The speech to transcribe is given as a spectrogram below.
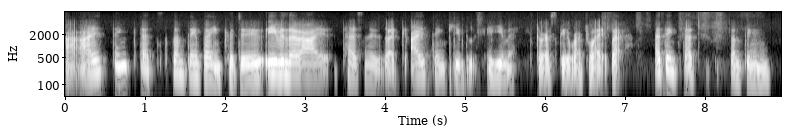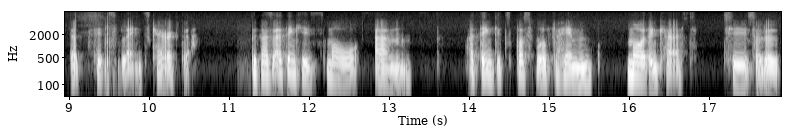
I think that's something Blaine could do, even though I personally like. I think he he met Karofsky right away, but I think that's something that fits Blaine's character because I think he's more. Um, I think it's possible for him more than Kurt to sort of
